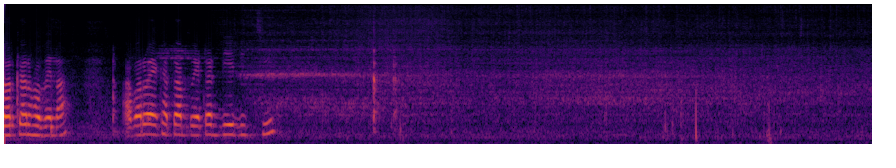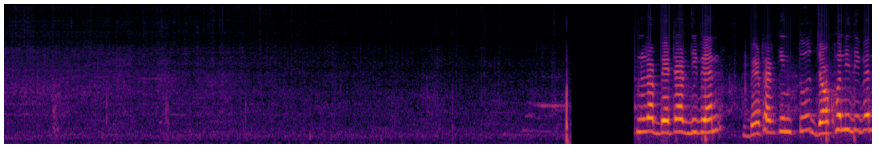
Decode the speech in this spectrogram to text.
দরকার হবে না। আবারও এক হাতা ব্যাটার দিয়ে দিচ্ছি। আপনারা বেটার দিবেন, বেটার কিন্তু যখনই দিবেন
